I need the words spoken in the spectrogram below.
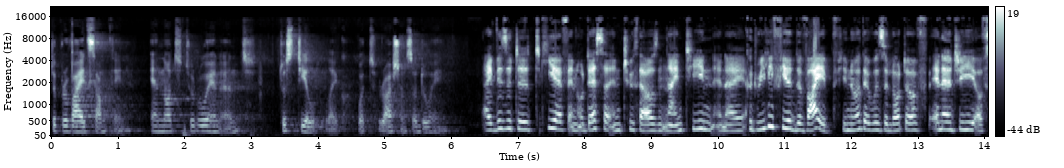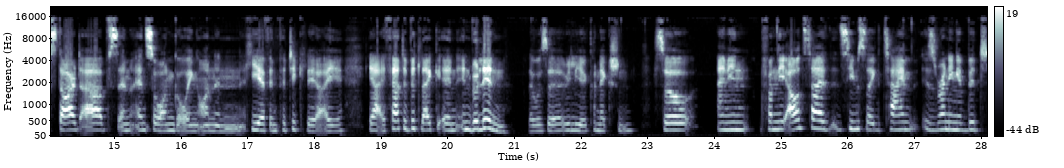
to provide something and not to ruin and to steal like what Russians are doing. I visited Kiev and Odessa in 2019 and I could really feel the vibe. You know, there was a lot of energy of startups and, and so on going on in Kiev in particular. I, yeah, I felt a bit like in, in Berlin. There was a really a connection. So, I mean, from the outside, it seems like time is running a bit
